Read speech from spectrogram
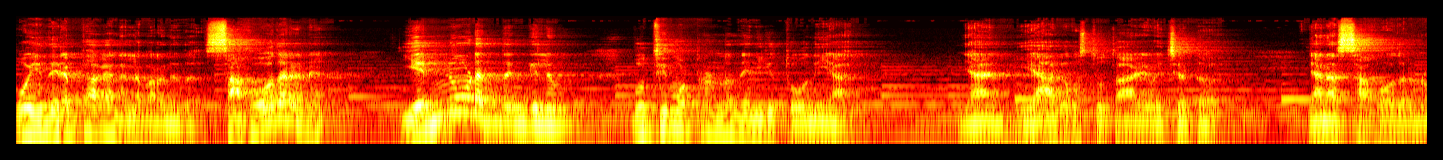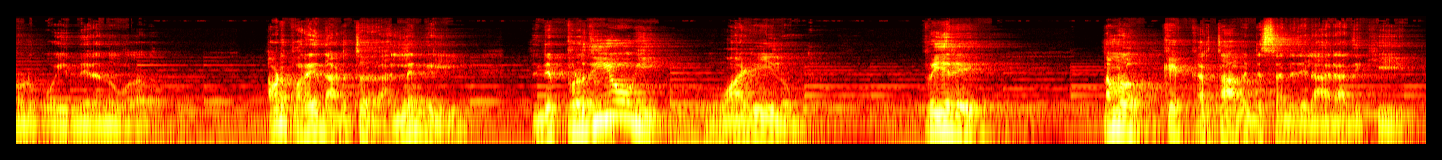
പോയി നിരപ്പാകാനല്ല പറഞ്ഞത്. സഹോദരന് എന്നോട് എന്തെങ്കിലും ബുദ്ധിമുട്ടുണ്ടെന്ന് എനിക്ക് തോന്നിയാൽ ഞാൻ യാഗവസ്തു താഴെ വെച്ചിട്ട് ഞാൻ ആ സഹോദരനോട് പോയി നിരന്നുകൊള്ളണം അവിടെ പറയുന്ന അടുത്ത് അല്ലെങ്കിൽ നിന്റെ പ്രതിയോഗി വഴിയിലുണ്ട്. പ്രിയരെ നമ്മളൊക്കെ കർത്താവിന്റെ സന്നിധിയിൽ ആരാധിക്കുകയും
